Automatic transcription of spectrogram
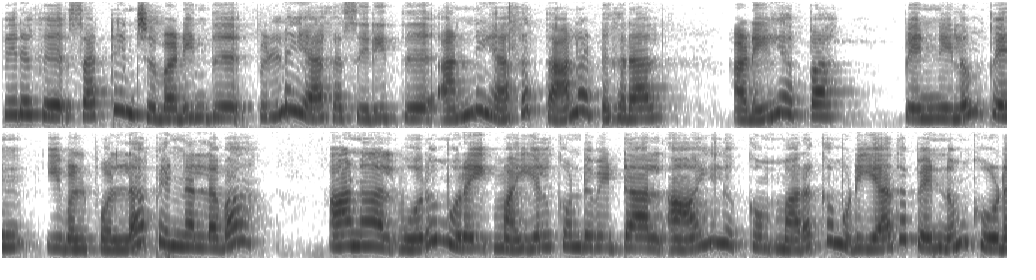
பிறகு சட்டென்று வடிந்து பிள்ளையாக சிரித்து அன்னையாக தாளாட்டுகிறாள். அடே அப்பா பெண்ணிலும் பெண் இவள் பொல்லா பெண் அல்லவா? ஆனால் ஒரு முறை மையல் கொண்டு விட்டால் ஆயிலுக்கும் மறக்க முடியாத பெண்ணும் கூட.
